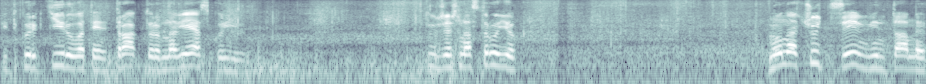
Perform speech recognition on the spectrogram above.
підкоректувати трактором, нав'язкою. Тут же ж настройок. Можна чуть цим вінтами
